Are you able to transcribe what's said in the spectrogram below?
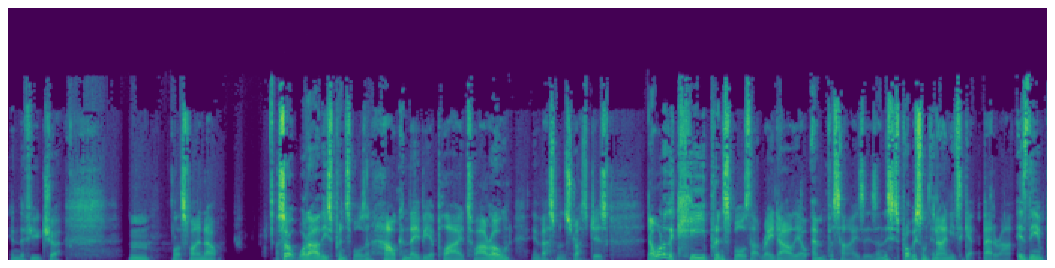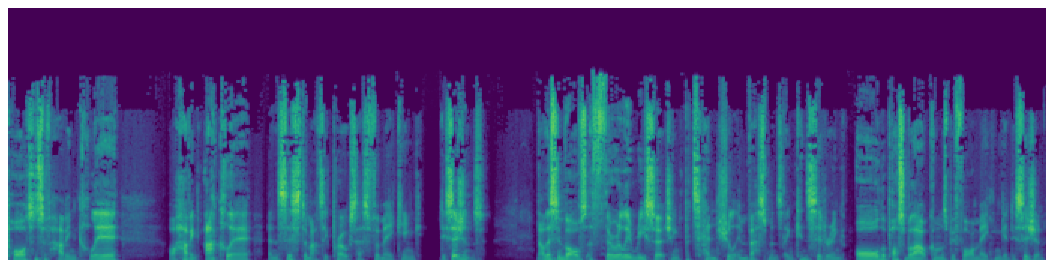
in the future. Hmm, let's find out. So, what are these principles and how can they be applied to our own investment strategies? Now, one of the key principles that Ray Dalio emphasizes, and this is probably something I need to get better at, is the importance of having clear or having a clear and systematic process for making decisions. Now, this involves thoroughly researching potential investments and considering all the possible outcomes before making a decision.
